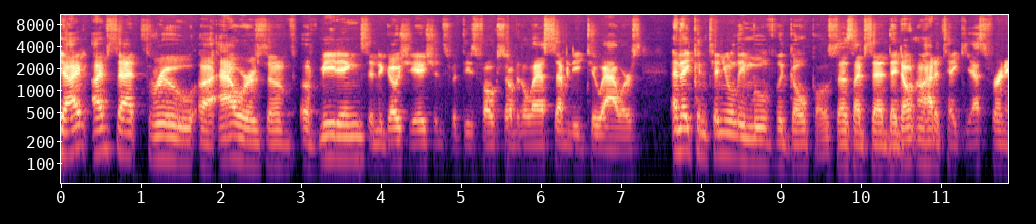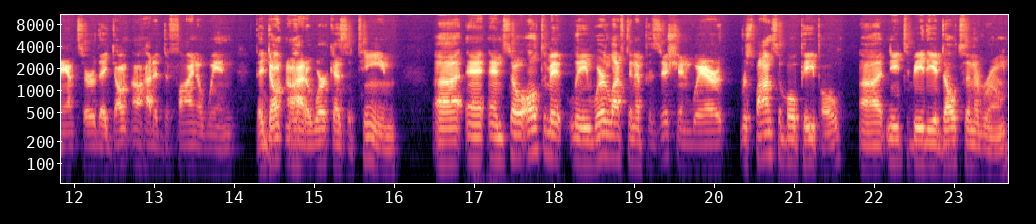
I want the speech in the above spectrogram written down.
Yeah, I've, I've sat through uh, hours of, of meetings and negotiations with these folks over the last 72 hours and they continually move the goalposts. As I've said, they don't know how to take yes for an answer. They don't know how to define a win. They don't know how to work as a team. Uh, and, and, so ultimately, we're left in a position where responsible people uh, need to be the adults in the room.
